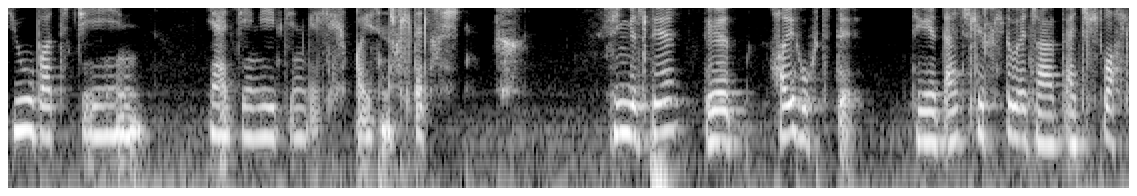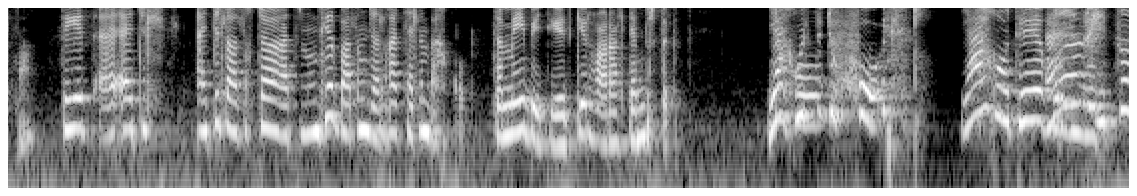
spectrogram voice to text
юу бодож гин яаж ийн ийж ийн гэх гоё сонирхолтой л баг шүү дээ. Сингл те. Тэгээд хоёр хүүхэдтэй. Тэгээд ажил эрхэлдэг байж хаад ажилтгүй болцсон. Тэгээд ажил ажил олгож байгаа газар нь үнэхээр боломж алгаа цалин байхгүй. За maybe тэгээд гэр хороолт амьдэрдэг. Яг хүлдэж өгөх үү? Яах вэ те бүр Амар хэцүү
